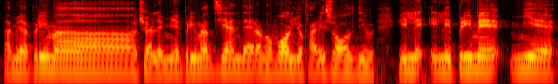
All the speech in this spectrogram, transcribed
la mia prima, cioè le mie prime aziende erano voglio fare i soldi e le, e le, prime mie,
